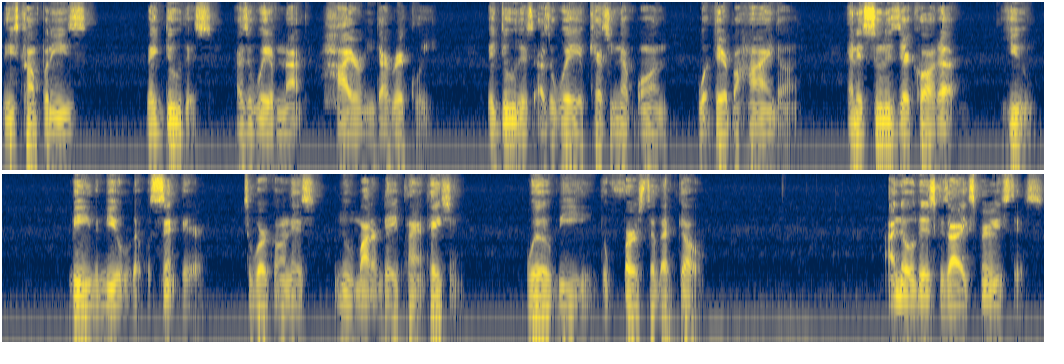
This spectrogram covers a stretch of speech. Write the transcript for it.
These companies, they do this as a way of not hiring directly. They do this as a way of catching up on what they're behind on. And as soon as they're caught up, you, being the mule that was sent there to work on this new modern day plantation, will be the first to let go. I know this because I experienced this.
